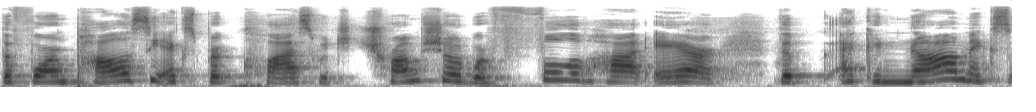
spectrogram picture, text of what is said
the foreign policy expert class, which Trump showed were full of hot air, the economics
